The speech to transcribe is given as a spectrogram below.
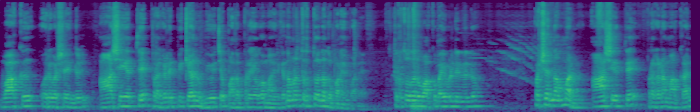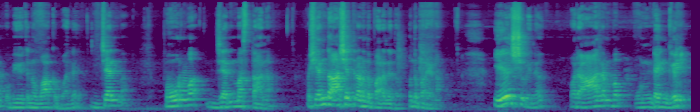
വാക്ക് ഒരു പക്ഷേങ്കിൽ ആശയത്തെ പ്രകടിപ്പിക്കാൻ ഉപയോഗിച്ച പദപ്രയോഗമായിരിക്കും. നമ്മൾ തൃത്വം എന്നൊക്കെ പറയും പോലെ. തൃത്വം എന്നൊരു വാക്ക് ബൈബിളിലില്ലല്ലോ പക്ഷെ നമ്മൾ ആശയത്തെ പ്രകടമാക്കാൻ ഉപയോഗിക്കുന്ന വാക്ക് പോലെ ജന്മ പൂർവ ജന്മസ്ഥാനം. പക്ഷെ എന്ത് ആശയത്തിലാണെന്ന് പറഞ്ഞത്? ഒന്ന് പറയണം. യേശുവിന് ഒരാരംഭം ഉണ്ടെങ്കിൽ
